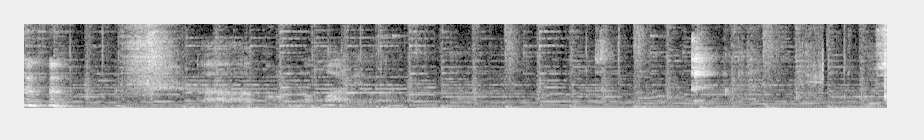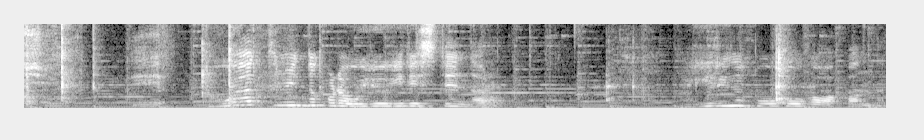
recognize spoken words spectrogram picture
ああこの周りはどうし。ようえどうやってみんなこれお湯切りしてんだろう。湯切りの方法がわかんない。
